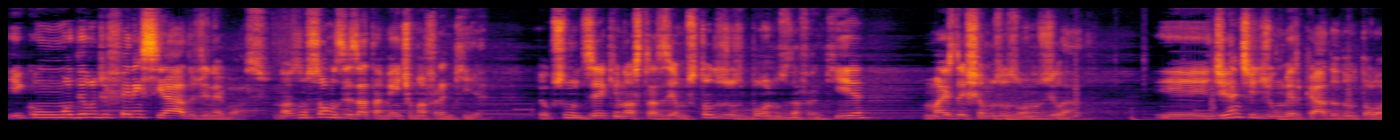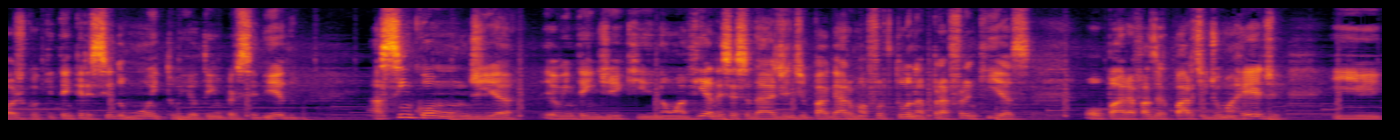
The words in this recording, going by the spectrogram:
e com um modelo diferenciado de negócio. Nós não somos exatamente uma franquia. Eu costumo dizer que nós trazemos todos os bônus da franquia, mas deixamos os ônus de lado. E diante de um mercado odontológico que tem crescido muito e eu tenho percebido, assim como um dia eu entendi que não havia necessidade de pagar uma fortuna para franquias ou para fazer parte de uma rede, e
